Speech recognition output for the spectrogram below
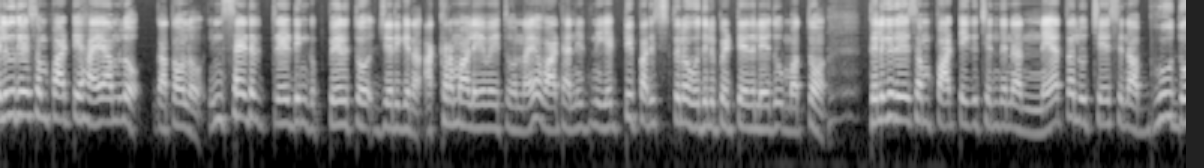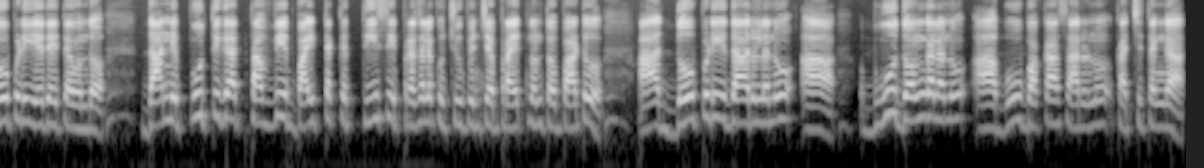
Telugu Desam party హయాంలో గతంలో insider trading పేరుతో జరిగిన అక్రమాలు ఏవైతే ఉన్నాయో వాటన్నిటిని ఎట్టి పరిస్థితుల్లో వదిలిపెట్టేది లేదు. మొత్తం తెలుగుదేశం పార్టీకి చెందిన నేతలు చేసిన భూ దోపిడీ ఏదైతే ఉందో దాన్ని పూర్తిగా తవ్వి బయటకు తీసి ప్రజలకు చూపించే ప్రయత్నంతో పాటు ఆ దోపిడీదారులను ఆ భూ దొంగలను ఆ భూ బకాసారులను ఖచ్చితంగా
